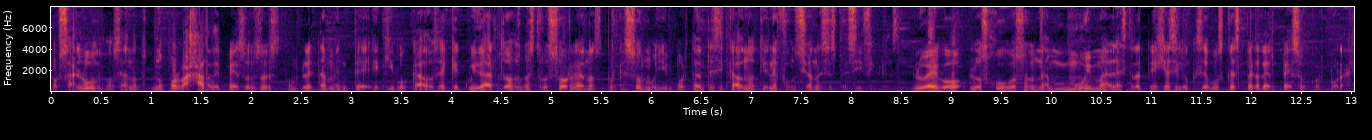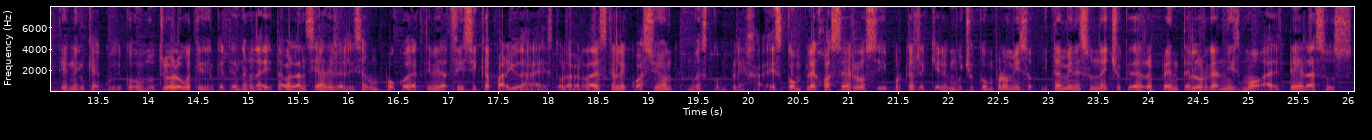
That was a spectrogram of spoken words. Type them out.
por salud, o sea, no, por bajar de peso, eso es completamente equivocado. O sea, hay que cuidar todos nuestros órganos porque son muy importantes y cada uno tiene funciones específicas. Luego, los jugos son una muy mala estrategia si lo que se busca es perder peso corporal. Tienen que acudir con un nutriólogo, tienen que tener una dieta balanceada y realizar un poco de actividad física para ayudar a esto. La verdad es que la ecuación no es compleja. Es complejo hacerlo, sí, porque requiere mucho compromiso y también es un hecho que de repente el organismo altera sus,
